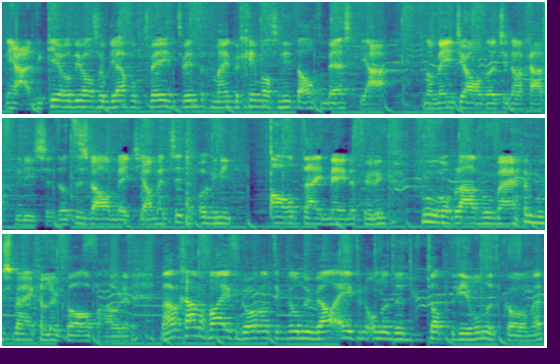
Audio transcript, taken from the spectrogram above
Ja, die kerel die was ook level 22. Mijn begin was niet al te best. Ja, dan weet je al dat je dan gaat verliezen. Dat is wel een beetje jammer. Het zit ook niet altijd mee natuurlijk. Vroeger of laat moest mijn geluk wel ophouden. Maar we gaan nog wel even door, want ik wil nu wel even onder de top 300 komen.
